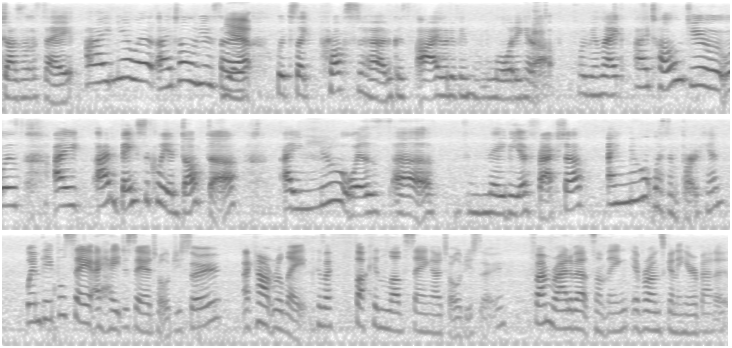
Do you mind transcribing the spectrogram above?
doesn't say, "I knew it. I told you so." Yep. Which like props to her because I would have been lording it up. Would have been like, "I told you it was. I I'm basically a doctor. I knew it was uh maybe a fracture. I knew it wasn't broken." When people say I hate to say I told you so, I can't relate because I fucking love saying I told you so. If I'm right about something, everyone's going to hear about it.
